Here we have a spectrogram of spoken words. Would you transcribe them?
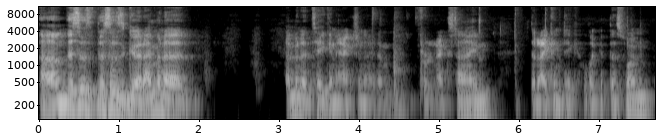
Um, this is this is good. I'm gonna I'm gonna take an action item for next time that I can take a look at this one.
